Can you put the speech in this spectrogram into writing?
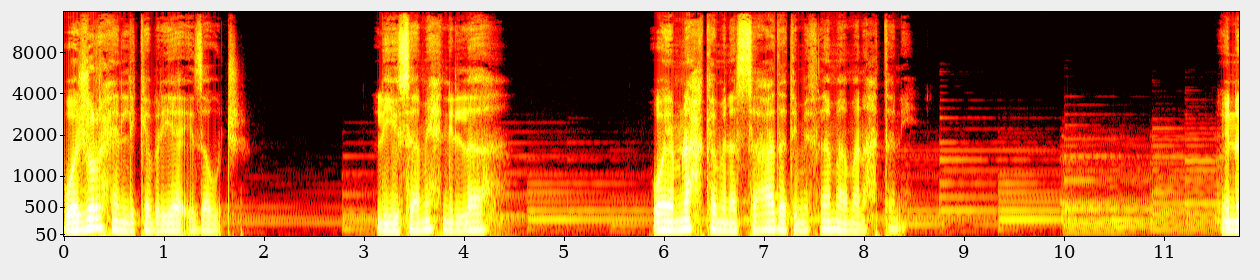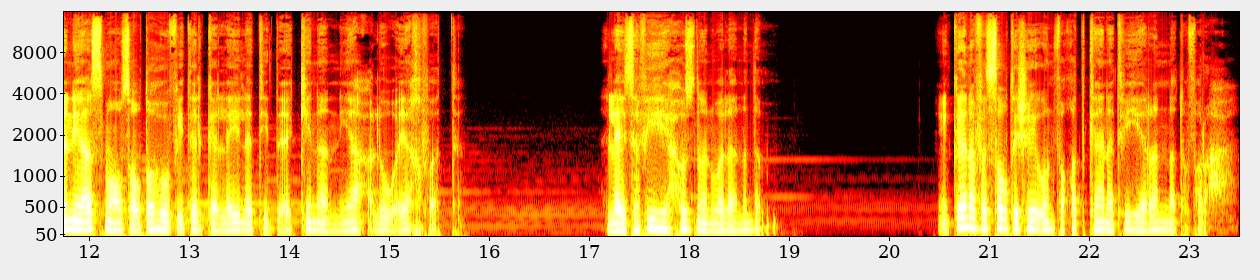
وجرح لكبرياء زوج. ليسامحني الله ويمنحك من السعادة مثلما منحتني. إنني أسمع صوته في تلك الليلة داكنا يعلو ويخفت. ليس فيه حزن ولا ندم. إن كان في الصوت شيء فقد كانت فيه رنة فرح.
